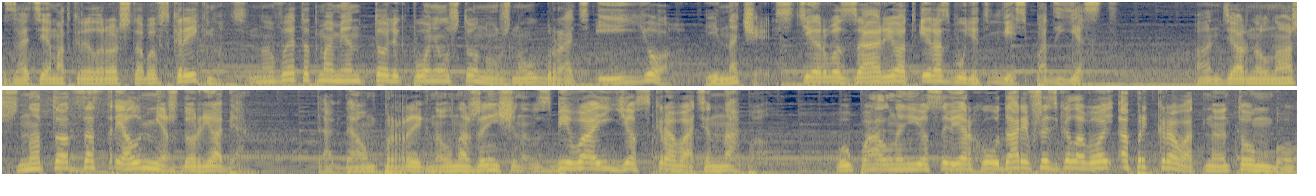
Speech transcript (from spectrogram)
Затем открыл рот, чтобы вскрикнуть, но в этот момент Толик понял, что нужно убрать и ее. Иначе стерва заорет и разбудит весь подъезд. Он дернул нож, но тот застрял между ребер. Тогда он прыгнул на женщину, сбивая ее с кровати на пол. Упал на нее сверху, ударившись головой о прикроватную тумбу.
